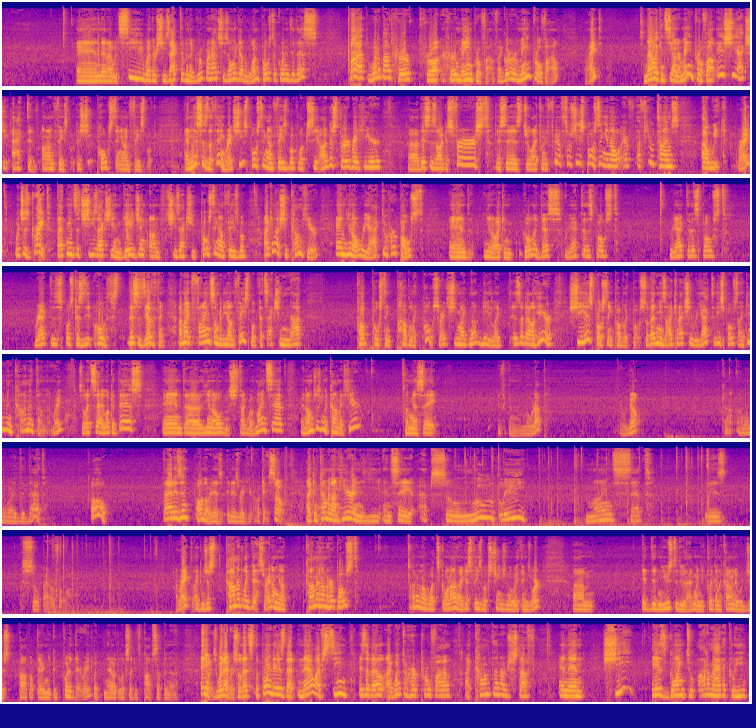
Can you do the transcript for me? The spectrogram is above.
and then I would see whether she's active in a group or not. She's only got one post according to this. But what about her pro, her main profile? If I go to her main profile, right? Now I can see on her main profile, is she actually active on Facebook? Is she posting on Facebook? And this is the thing, right? She's posting on Facebook. Look, see August 3rd right here. Uh, this is August 1st. This is July 25th. So she's posting, you know, a few times a week right? Which is great. That means that she's actually engaging on, she's actually posting on Facebook. I can actually come here and you know react to her post and you know I can go like this react to this post react to this post react to this post because oh this is the other thing I might find somebody on Facebook that's actually not pub posting public posts right? She might not be like Isabel here. She is posting public posts. So that means I can actually react to these posts. I can even comment on them right? So let's say I look at this and uh, you know she's talking about mindset and I'm just going to comment here. I'm going to say if you can load up. There we go. I wonder why I did that. Oh that isn't oh no it is. It is right here. Okay so I can comment on here and and say absolutely mindset is so powerful. All right I can just comment like this right? I'm gonna comment on her post. I don't know what's going on. I guess Facebook's changing the way things work. Um, it didn't used to do that. When you click on the comment it would just pop up there and you could put it there right? But now it looks like it pops up in a anyways whatever. So that's the point is that now I've seen Isabel I went to her profile I commented on her stuff and then she is going to automatically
